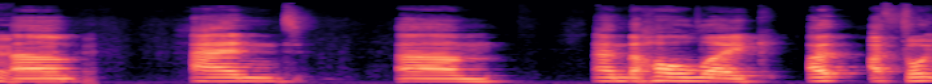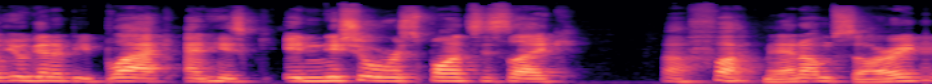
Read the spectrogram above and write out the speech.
Um, and um, and the whole like, I I thought you were gonna be black, and his initial response is like, "Oh fuck, man, I'm sorry."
